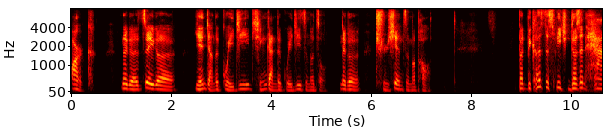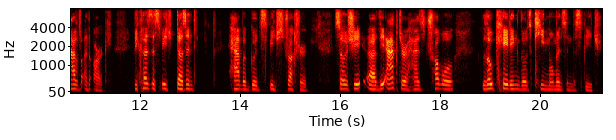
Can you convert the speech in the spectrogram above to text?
arc? 那个这个演讲的轨迹，情感的轨迹怎么走？那个曲线怎么跑？But because the speech doesn't have an arc, because the speech doesn't have a good speech structure, so she, uh, the actor has trouble locating those key moments in the speech.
